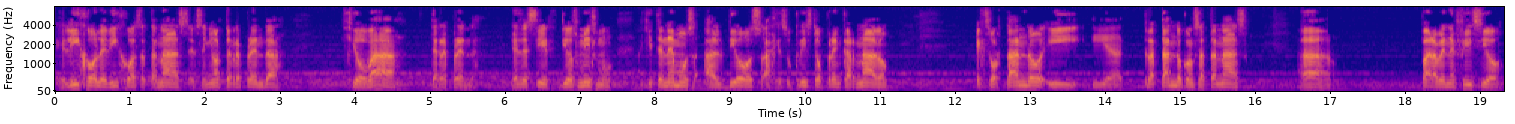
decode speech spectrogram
El Hijo le dijo a Satanás, el Señor te reprenda, Jehová te reprenda. Es decir, Dios mismo. Aquí tenemos al Dios, a Jesucristo preencarnado, exhortando y, eh, tratando con Satanás ah, para beneficio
